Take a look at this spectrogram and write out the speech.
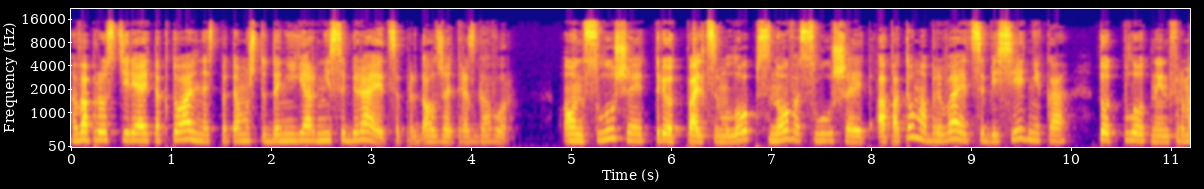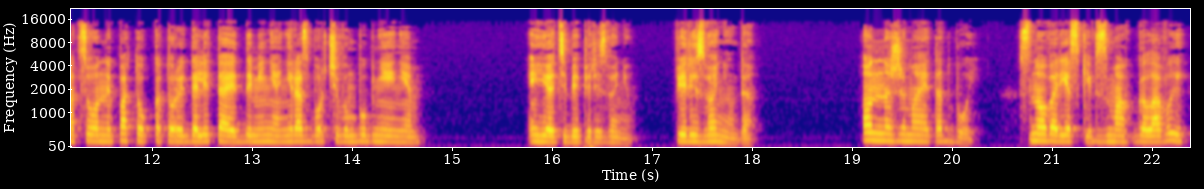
Вопрос теряет актуальность, потому что Данияр не собирается продолжать разговор. Он слушает, трет пальцем лоб, снова слушает, а потом обрывает собеседника, тот плотный информационный поток, который долетает до меня неразборчивым бубнением. «Я тебе перезвоню. Перезвоню, да». Он нажимает отбой. Снова резкий взмах головы,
